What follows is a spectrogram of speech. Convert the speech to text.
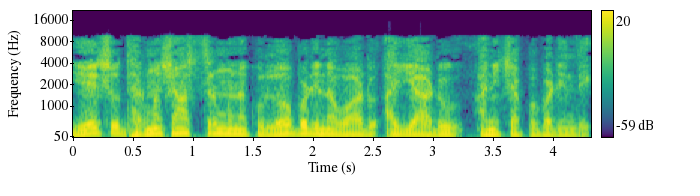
యేసు ధర్మశాస్త్రమునకు లోబడినవాడు అయ్యాడు అని చెప్పబడింది.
